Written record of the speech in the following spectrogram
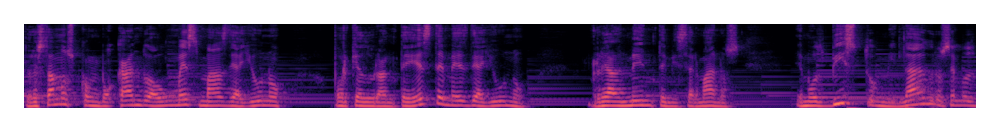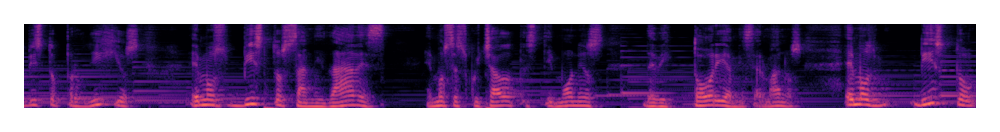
pero estamos convocando a un mes más de ayuno porque durante este mes de ayuno realmente, mis hermanos, hemos visto milagros, hemos visto prodigios, hemos visto sanidades, hemos escuchado testimonios de victoria, mis hermanos. Hemos visto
